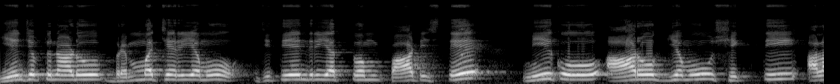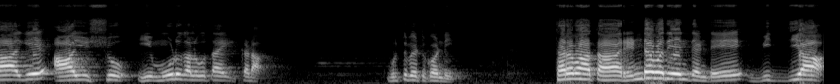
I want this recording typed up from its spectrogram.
ఏం చెప్తున్నాడు? బ్రహ్మచర్యము జితేంద్రియత్వం పాటిస్తే నీకు ఆరోగ్యము శక్తి అలాగే ఆయుష్ ఈ మూడు కలుగుతాయి ఇక్కడ. గుర్తుపెట్టుకోండి. తర్వాత రెండవది ఏంటంటే విద్య.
